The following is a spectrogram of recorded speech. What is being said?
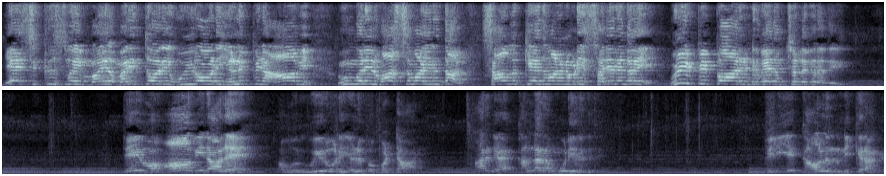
இயேசு கிறிஸ்துவை ம- மரித்தோரை உயிரோடு எழுப்பின ஆவி உங்களில் வாசமாயிருந்தால் இருந்தால் சாவுக்கு ஏதுவான நம்முடைய சரீரங்களை உயிர்ப்பிப்பார் என்று வேதம் சொல்லுகிறது. தேவ ஆவினாலே அவர் உயிரோடு எழுப்பப்பட்டார். பாருங்க கல்லறை மூடி இருக்குது. வெளியே காவலர்கள் நிக்கிறாங்க.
